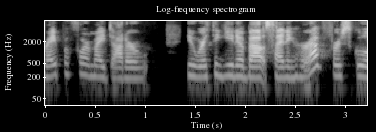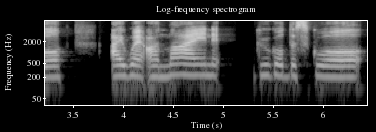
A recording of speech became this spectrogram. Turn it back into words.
right before my daughter, you know, we're thinking about signing her up for school, I went online, Googled the school,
